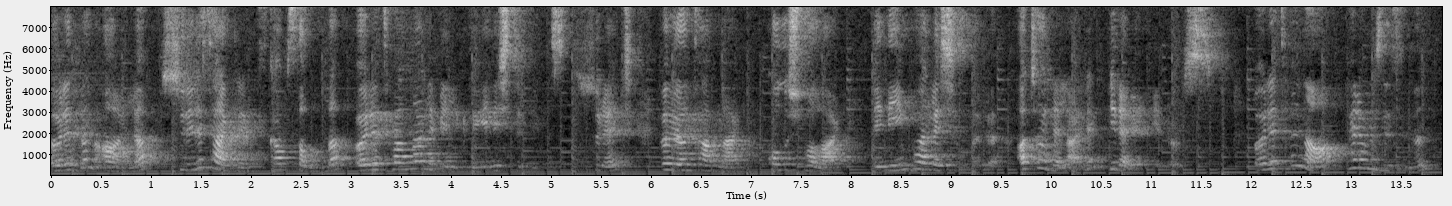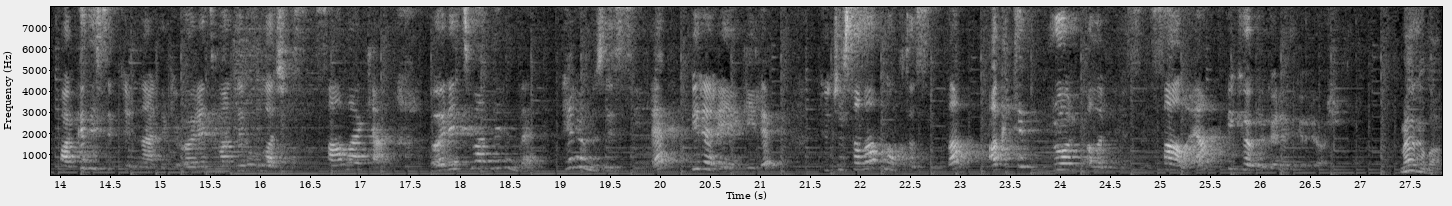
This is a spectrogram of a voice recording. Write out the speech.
öğretmen ağıyla süreli sergilerimiz kapsamında öğretmenlerle birlikte geliştirdiğimiz süreç ve yöntemler, konuşmalar, deneyim paylaşımları, atölyelerle bir araya geliyoruz. Öğretmen ağı, Pera Müzesi'nin farklı disiplinlerdeki öğretmenlere ulaşmasını sağlarken, öğretmenlerin de Pera Müzesi ile bir araya gelip kültür sanat noktasında aktif rol alabilmesini sağlayan bir köprü görevi görüyor. Merhaba,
